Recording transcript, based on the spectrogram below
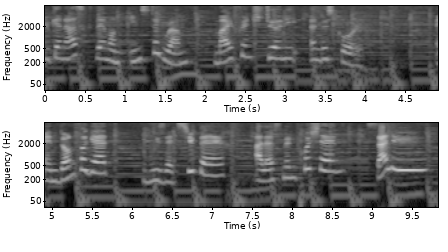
you can ask them on Instagram, myfrenchjourney underscore. And don't forget, vous êtes super! À la semaine prochaine! Salut!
